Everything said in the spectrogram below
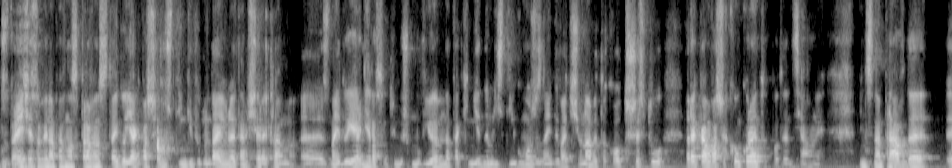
Zdajecie sobie na pewno sprawę z tego, jak wasze listingi wyglądają, ile tam się reklam e, znajduje. Ja nieraz o tym już mówiłem. Na takim jednym listingu może znajdować się nawet około 300 reklam waszych konkurentów potencjalnych. Więc naprawdę e,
